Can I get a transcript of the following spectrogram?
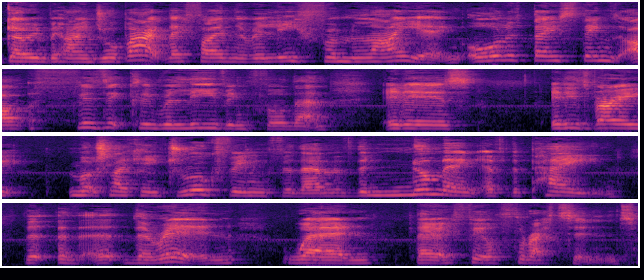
going behind your back. They find the relief from lying. All of those things are physically relieving for them. It is it is very much like a drug feeling for them of the numbing of the pain that uh, uh, they're in when they feel threatened.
